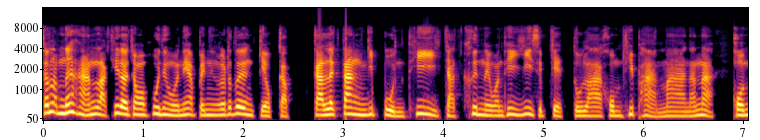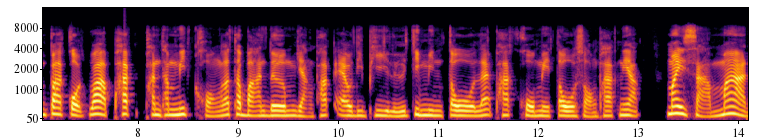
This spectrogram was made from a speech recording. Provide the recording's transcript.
สำหรับเนื้อหาหลักที่เราจะมาพูดในวันนี้เป็นเรื่องเกี่ยวกับการเลือกตั้งญี่ปุ่นที่จัดขึ้นในวันที่ 27 ตุลาคมที่ผ่านมานั้นน่ะ ผลปรากฏว่าพรรคพันธมิตรของรัฐบาลเดิมอย่างพรรค LDP หรือจิมินโต และพรรคโคเมโตสองพรรคเนี่ยไม่สามารถ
